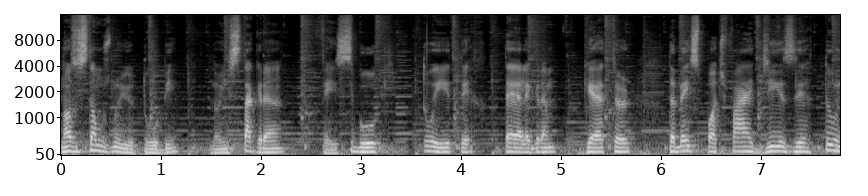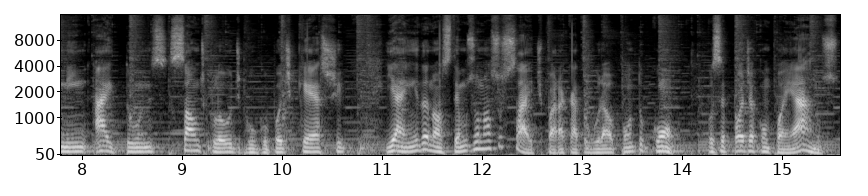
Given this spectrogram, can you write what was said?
Nós estamos no YouTube, no Instagram, Facebook, Twitter, Telegram, Getter, também Spotify, Deezer, TuneIn, iTunes, SoundCloud, Google Podcast e ainda nós temos o nosso site paracaturural.com. Você pode acompanhar-nos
